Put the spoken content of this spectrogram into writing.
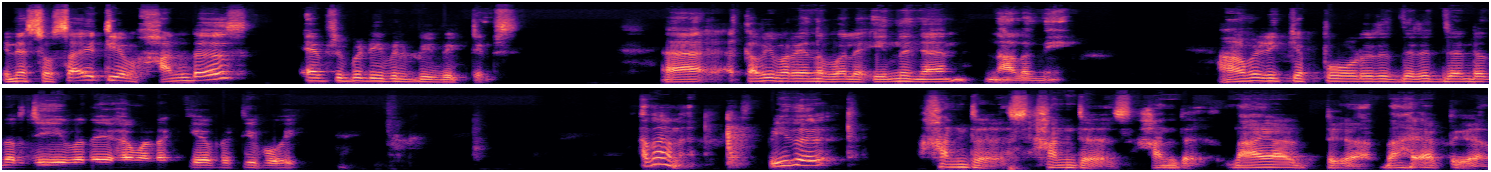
In a society of hunters everybody will be victims കവി പറയുന്ന പോലെ ഇന്ന് ഞാൻ നാളെ നീ. ആ വഴിക്കെപ്പോഴൊരു ദരിദ്രന്റെ നിർജീവദേഹം അടക്കിയ പറ്റിപ്പോയി അതാണ്. ഇത് ഹണ്ടേഴ്സ് ഹണ്ടേഴ്സ് ഹണ്ട് നായാട്ടുകാർ നായാട്ടുകാർ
